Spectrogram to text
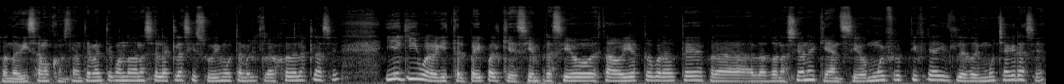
donde avisamos constantemente cuando van a hacer la clase y subimos también los trabajos de la clase. Y aquí, bueno, aquí está el PayPal que siempre ha sido estado abierto para ustedes, para las donaciones, que han sido muy fructíferas y les doy muchas gracias,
